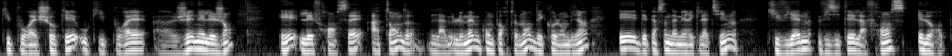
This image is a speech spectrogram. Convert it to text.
qui pourraient choquer ou qui pourraient euh, gêner les gens et les Français attendent le même comportement des Colombiens et des personnes d'Amérique latine qui viennent visiter la France et l'Europe.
